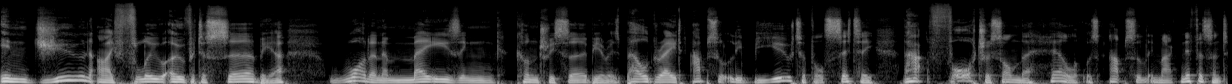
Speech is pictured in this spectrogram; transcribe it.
In June, I flew over to Serbia what an amazing country Serbia is. Belgrade, absolutely beautiful city. That fortress on the hill was absolutely magnificent.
